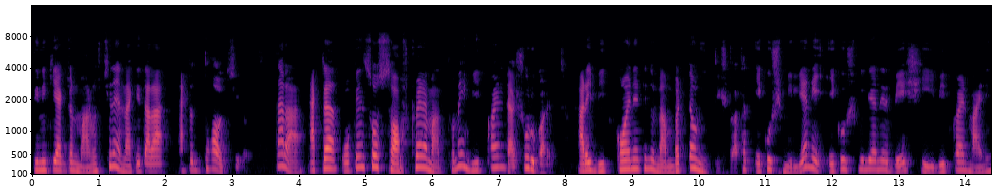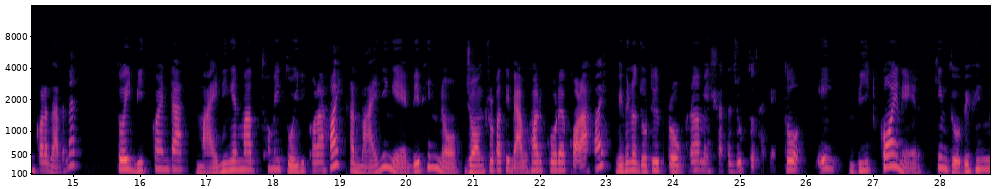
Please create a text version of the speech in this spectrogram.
তিনি কি একজন মানুষ ছিলেন নাকি তারা একটা দল ছিল? তারা একটা ওপেন সোর্স সফটওয়্যারের মাধ্যমে বিটকয়েনটা শুরু করে। আর এই বিটকয়েনের কিন্তু নাম্বারটাও নির্দিষ্ট। অর্থাৎ একুশ মিলিয়ন এই একুশ মিলিয়নের বেশি বিটকয়েন মাইনিং করা যাবে না। তো এই বিটকয়েনটা মাইনিং এর মাধ্যমেই তৈরি করা হয়। আর মাইনিং এ বিভিন্ন যন্ত্রপাতি ব্যবহার করে করা হয়। বিভিন্ন জটিল প্রোগ্রাম এর সাথে যুক্ত থাকে। তো এই বিটকয়েনের কিন্তু বিভিন্ন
